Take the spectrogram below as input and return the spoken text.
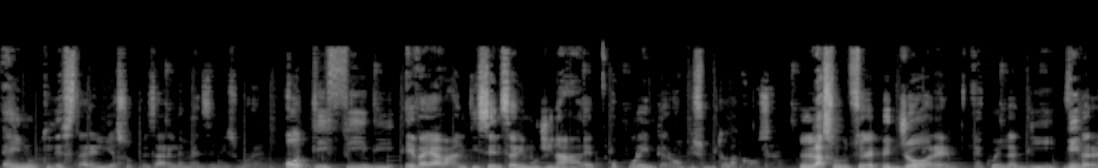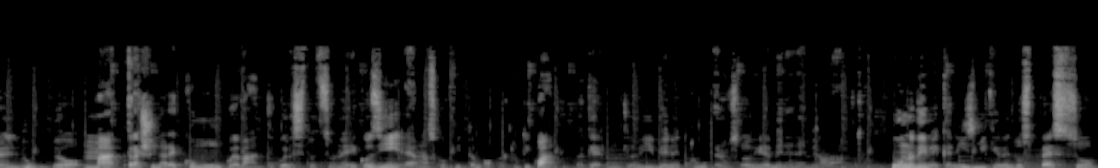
È inutile stare lì a soppesare le mezze misure. O ti fidi e vai avanti senza rimuginare, oppure interrompi subito la cosa. La soluzione peggiore è quella di vivere nel dubbio, ma trascinare comunque avanti quella situazione e così è una sconfitta un po' per tutti quanti, perché non te la vivi bene tu e non se la vive bene nemmeno l'altro. Uno dei meccanismi che vedo spesso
